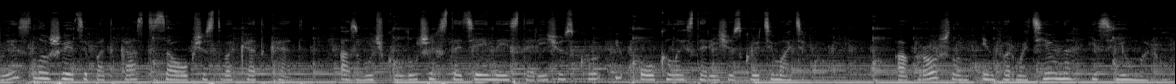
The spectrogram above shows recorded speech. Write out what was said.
Вы слушаете подкаст сообщества CatCat, озвучку лучших статей на историческую и околоисторическую тематику. О прошлом информативно и с юмором.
